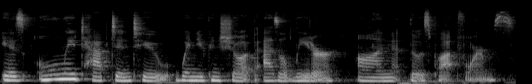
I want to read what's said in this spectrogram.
is only tapped into when you can show up as a leader on those platforms.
